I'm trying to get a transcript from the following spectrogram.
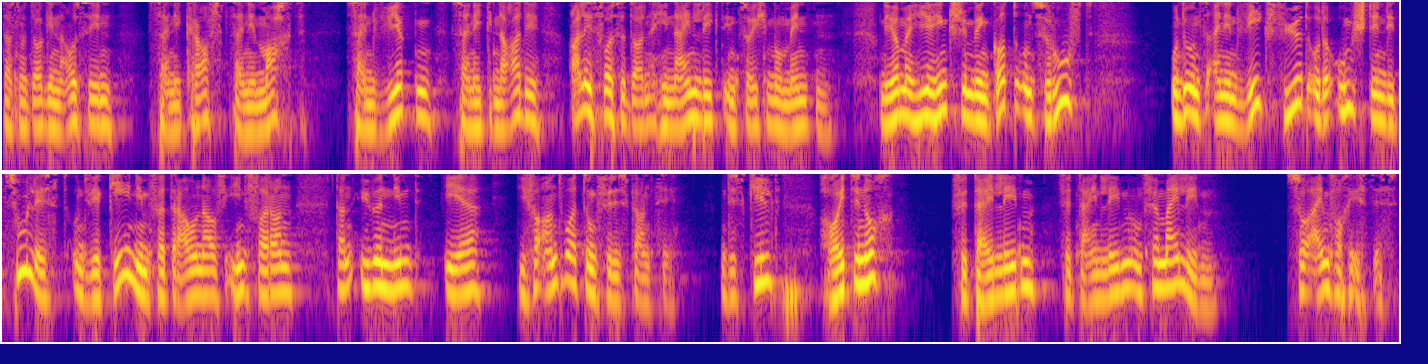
dass wir da genau sehen, seine Kraft, seine Macht, sein Wirken, seine Gnade, alles, was er da hineinlegt in solchen Momenten. Und ich habe mir hier hingeschrieben, wenn Gott uns ruft und uns einen Weg führt oder Umstände zulässt und wir gehen im Vertrauen auf ihn voran, dann übernimmt er die Verantwortung für das Ganze. Und das gilt heute noch für dein Leben, für dein Leben und für mein Leben. So einfach ist es.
